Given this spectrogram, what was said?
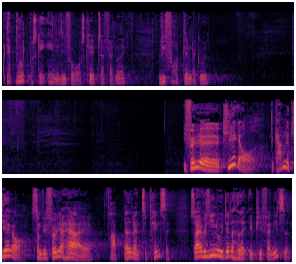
Og det burde måske egentlig lige få vores kæbe til at falde ned, ikke? Vi lige får et glimt af Gud. Ifølge kirkeåret, det gamle kirkeår, som vi følger her øh, fra advent til pinse, så er vi lige nu i det, der hedder epifanitiden.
